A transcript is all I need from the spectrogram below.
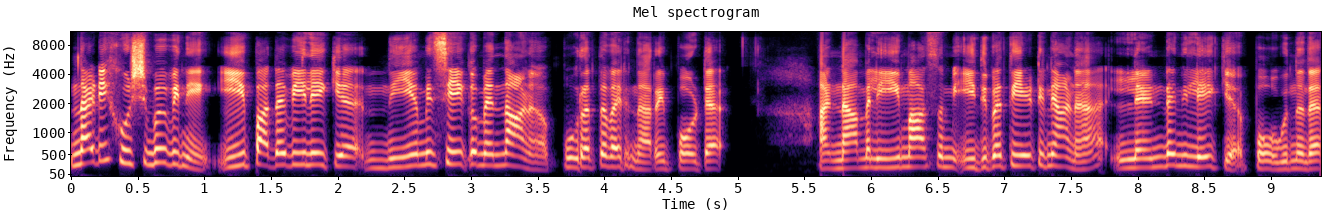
നടി ഖുഷ്ബുവിനെ ഈ പദവിയിലേക്ക് നിയമിച്ചേക്കുമെന്നാണ് പുറത്തുവരുന്ന റിപ്പോർട്ട്. അണ്ണാമലൈ ഈ മാസം ഇരുപത്തിയെട്ടിനാണ് ലണ്ടനിലേക്ക് പോകുന്നത്.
